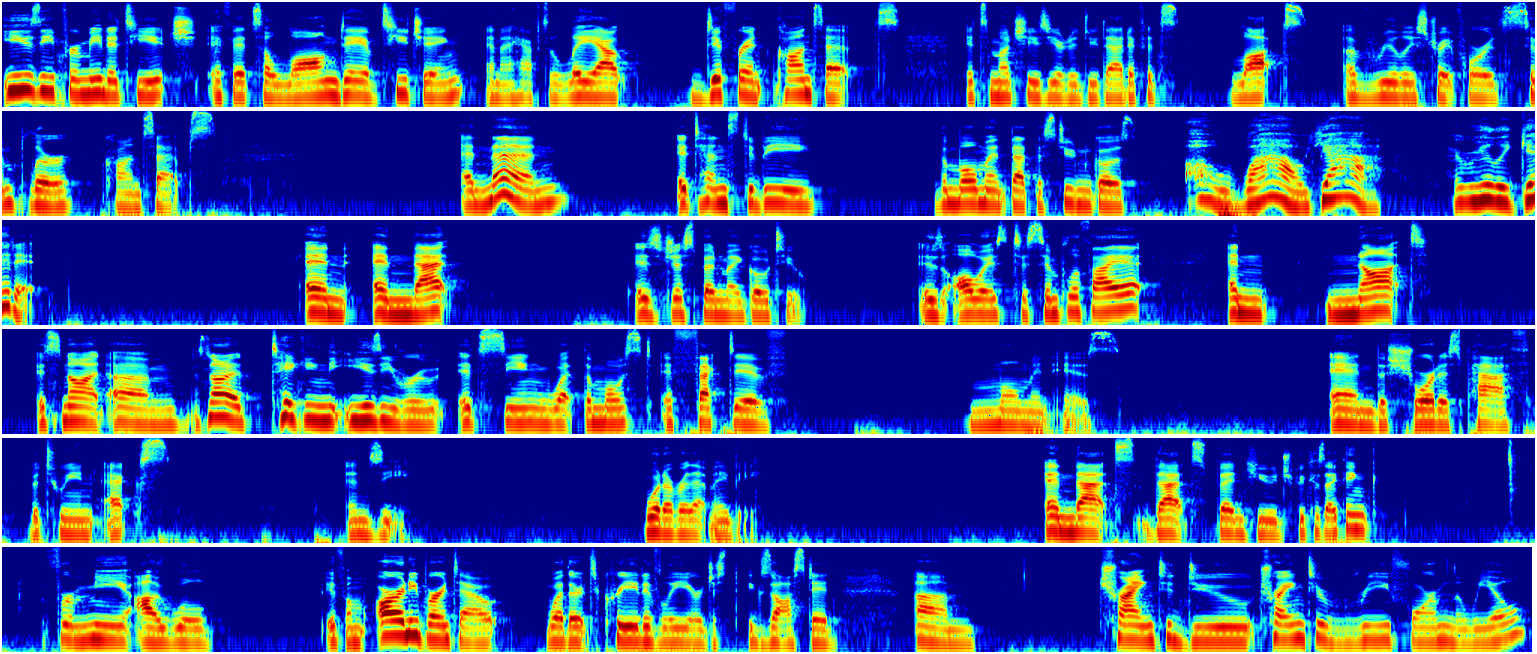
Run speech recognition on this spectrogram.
easy for me to teach if it's a long day of teaching and I have to lay out different concepts. It's much easier to do that if it's lots of really straightforward, simpler concepts. And then it tends to be the moment that the student goes, "Oh, wow, yeah. I really get it." And and that has just been my go-to is always to simplify it and not it's not um it's not a taking the easy route. It's seeing what the most effective moment is and the shortest path between x and z whatever that may be. And that's that's been huge because i think for me i will if i'm already burnt out whether it's creatively or just exhausted um trying to do trying to reform the wheel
